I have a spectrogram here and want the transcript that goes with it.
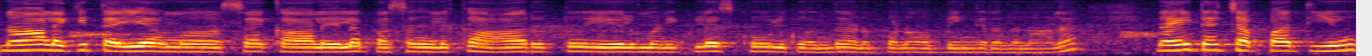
நாளைக்கு தை அமாவாசை காலையில் பசங்களுக்கு ஆறு டு ஏழு மணிக்குள்ளே ஸ்கூலுக்கு வந்து அனுப்பணும் அப்படிங்கிறதுனால நைட்டு சப்பாத்தியும்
